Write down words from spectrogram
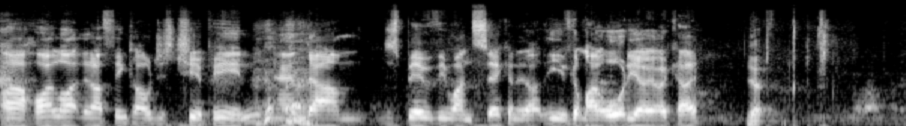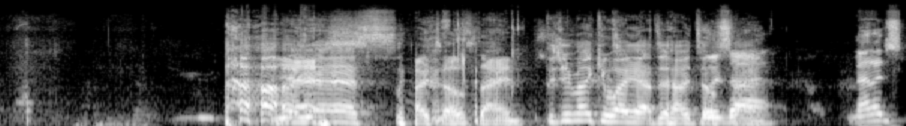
uh, highlight that I think I'll just chip in and um, just bear with me one second. I think you've got my audio okay. Yep. yes. Hotel Steyne. Did you make your way out to Hotel was Steyne? uh, managed.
